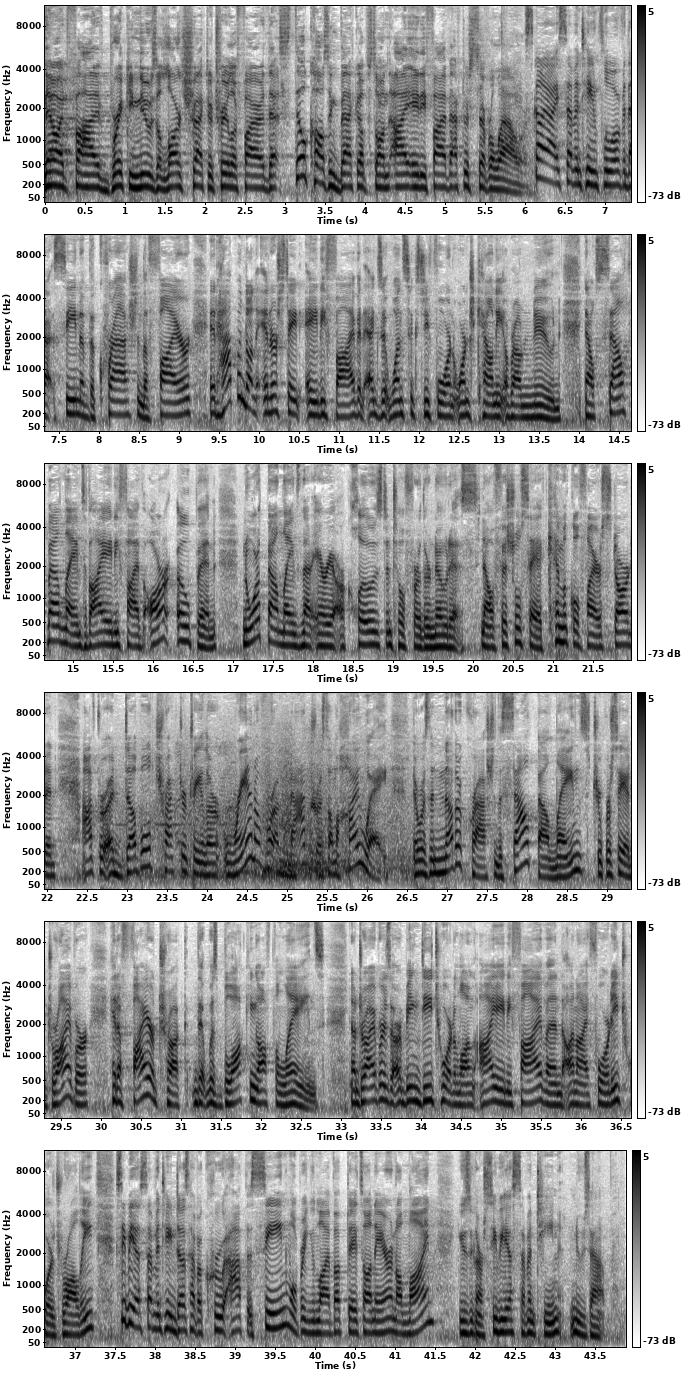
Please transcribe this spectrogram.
Now at 5, breaking news, a large tractor trailer fire that's still causing backups on I-85 after several hours. Sky I-17 flew over that scene of the crash and the fire. It happened on Interstate 85 at exit 164 in Orange County around noon. Now southbound lanes of I-85 are open. Northbound lanes in that area are closed until further notice. Now officials say a chemical fire started after a double tractor trailer ran over a mattress on the highway. There was another crash in the southbound lanes. Troopers say a driver hit a fire truck that was blocking off the lanes. Now, drivers are being detoured along I-85 and on I-40 towards Raleigh. CBS 17 does have a crew at the scene. We'll bring you live updates on air and online using our CBS 17 News app.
